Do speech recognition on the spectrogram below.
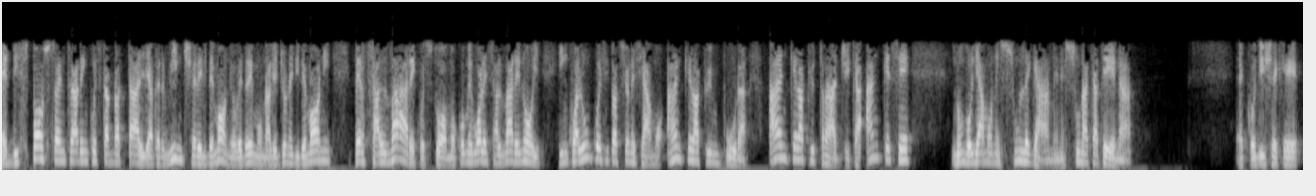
è disposto a entrare in questa battaglia per vincere il demonio, vedremo una legione di demoni, per salvare quest'uomo, come vuole salvare noi, in qualunque situazione siamo, anche la più impura, anche la più tragica, anche se non vogliamo nessun legame, nessuna catena. Ecco, dice che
